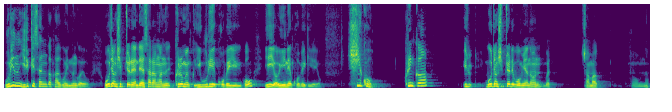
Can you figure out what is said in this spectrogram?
우리는 이렇게 생각하고 있는 거예요. 5장 10절에 내 사랑하는, 그러면 이 우리의 고백이고 이 여인의 고백이에요. 희고, 그러니까 5장 10절에 보면은 뭐 자막 없나?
